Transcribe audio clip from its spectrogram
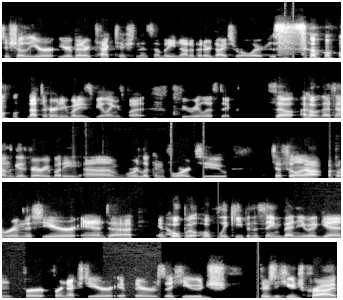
to show that you're you're a better tactician than somebody, not a better dice roller. so not to hurt anybody's feelings, but be realistic. So I hope that sounds good for everybody. Um, we're looking forward to to filling out the room this year and uh, and hope hopefully keeping the same venue again for for next year. If there's a huge there's a huge cry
